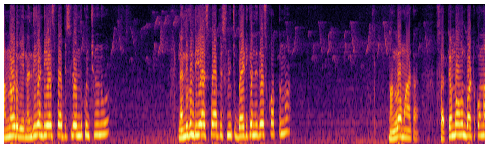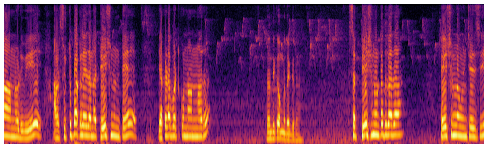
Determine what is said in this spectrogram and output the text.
అన్నోడివి నందిగం డిఎస్పీ ఆఫీస్లో ఎందుకు ఉంచినావు నువ్వు? నందిగం డిఎస్పీ ఆఫీస్ నుంచి బయటికి ఎందుకు తీసుకొస్తున్నావు మనలో మాట సత్యంబాబుని పట్టుకున్నా అన్నోడివి అక్కడ చుట్టుపక్కల ఏదన్నా స్టేషన్ ఉంటే ఎక్కడ పట్టుకున్నా అన్నారు? నందిగామ దగ్గర. సార్ స్టేషన్ ఉంటుంది కదా స్టేషన్లో ఉంచేసి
